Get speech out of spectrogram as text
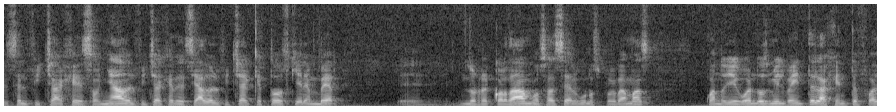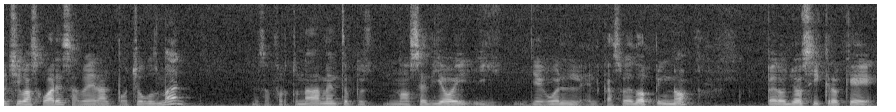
es el fichaje soñado, el fichaje deseado, el fichaje que todos quieren ver. Eh, lo recordábamos hace algunos programas, cuando llegó en 2020 la gente fue al Chivas Juárez a ver al Pocho Guzmán. Desafortunadamente pues no se dio y, llegó el, el caso de doping, ¿no? Pero yo sí creo que,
